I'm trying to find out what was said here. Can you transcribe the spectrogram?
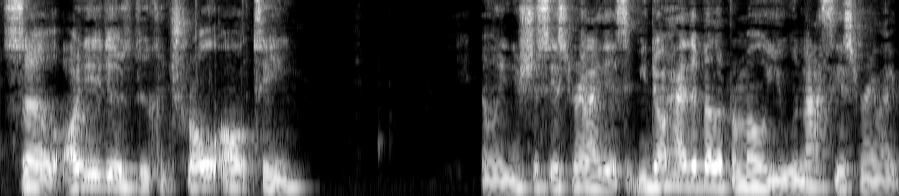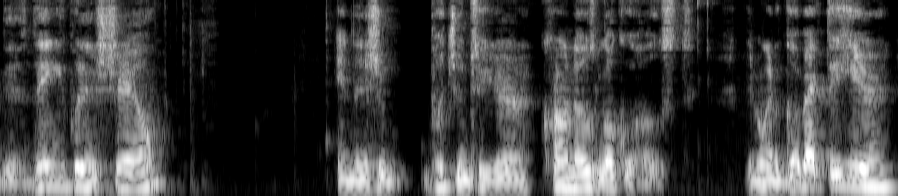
So all you need to do is do control alt t. And when you should see a screen like this if you don't have developer mode you will not see a screen like this. Then you put in shell and then it should put you into your chronos localhost. Then we're going to go back to here,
